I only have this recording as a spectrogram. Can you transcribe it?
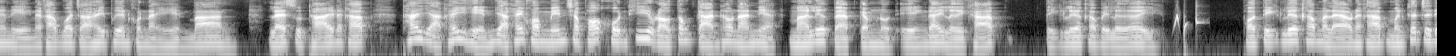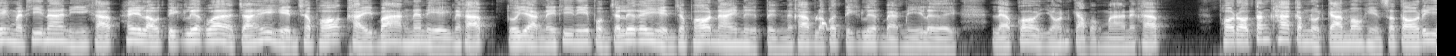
นั่นเองนะครับ ว่าจะให้เพื่อนคนไหนเห็นบ้าง และสุดท้ายนะครับ ถ้าอยากให้เห็นอยากให้คอมเมนต์เฉพาะคนที่เราต้องการเท่านั้นเนี่ยมาเลือกแบบกำหนดเองได้เลยครับ ติ๊กเลือกเข้าไปเลย พอติ๊กเลือกเข้ามาแล้วนะครับ มันก็จะเด้งมาที่หน้านี้ครับ ให้เราติ๊กเลือกว่าจะให้เห็นเฉพาะใครบ้างนั่นเองนะครับ ตัวอย่างในที่นี้ผมจะเลือกให้เห็นเฉพาะนายหนืดตึงนะครับ เราก็ติ๊กเลือกแบบนี้เลย แล้วก็ย้อนกลับออกมานะครับ พอเราตั้งค่ากำหนดการมองเห็นสตอรี่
